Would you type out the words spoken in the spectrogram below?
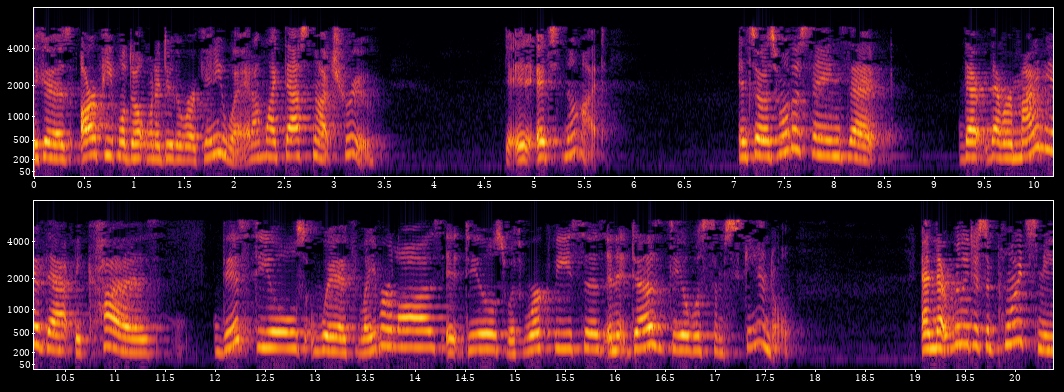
because our people don't want to do the work anyway. And I'm like, that's not true. It, it's not. And so it's one of those things that, that, that remind me of that because this deals with labor laws, it deals with work visas, and it does deal with some scandal. And that really disappoints me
